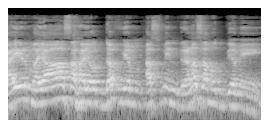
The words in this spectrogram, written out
കൈർമയാ സഹ യോദ്ധവ്യം അസ്മിൻ രണസമുദ്യമേ.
